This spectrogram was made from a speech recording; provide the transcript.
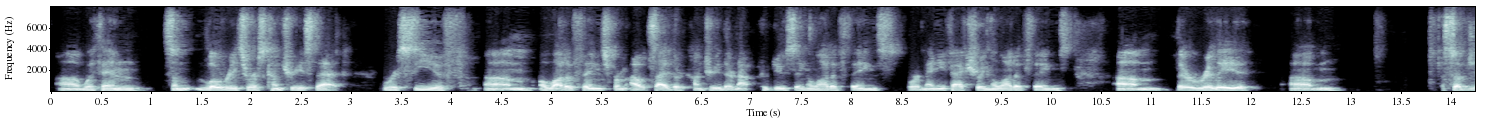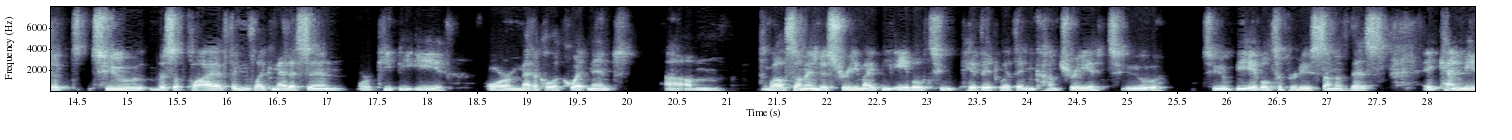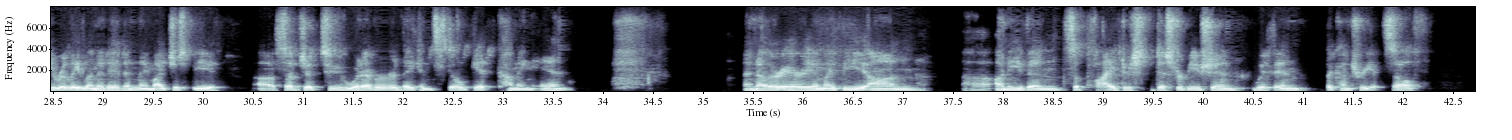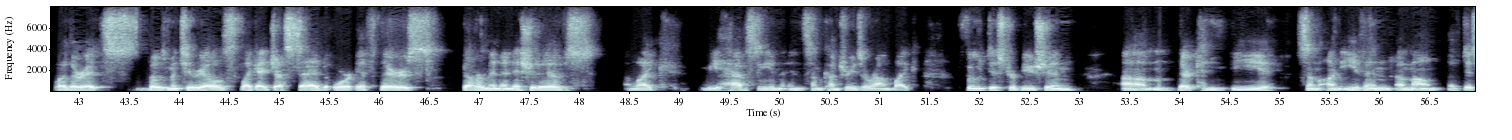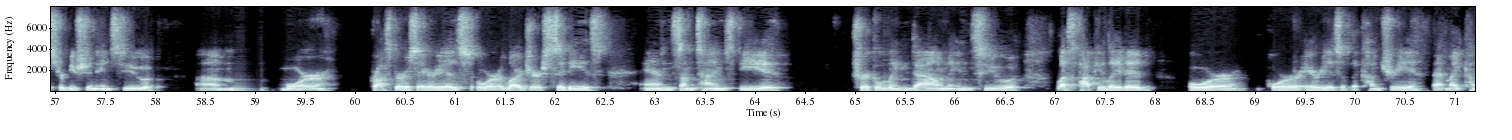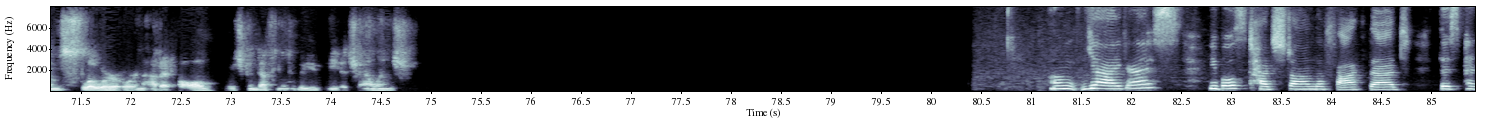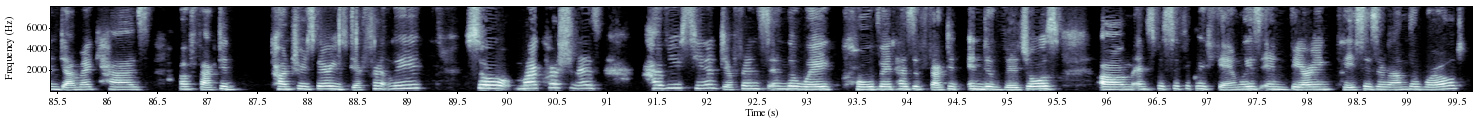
uh, within some low resource countries that receive um, a lot of things from outside their country. They're not producing a lot of things or manufacturing a lot of things. Um, they're really um, subject to the supply of things like medicine or PPE or medical equipment. Um, while some industry might be able to pivot within country to to be able to produce some of this, it can be really limited, and they might just be uh, subject to whatever they can still get coming in. Another area might be on uh, uneven supply dis- distribution within the country itself whether it's those materials, like I just said, or if there's government initiatives like we have seen in some countries around like food distribution, um, there can be some uneven amount of distribution into um, more prosperous areas or larger cities, and sometimes the trickling down into less populated or poorer areas of the country that might come slower or not at all, which can definitely be a challenge. Um, yeah, I guess you both touched on the fact that this pandemic has affected countries very differently. So, my question is Have you seen a difference in the way COVID has affected individuals um, and specifically families in varying places around the world?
